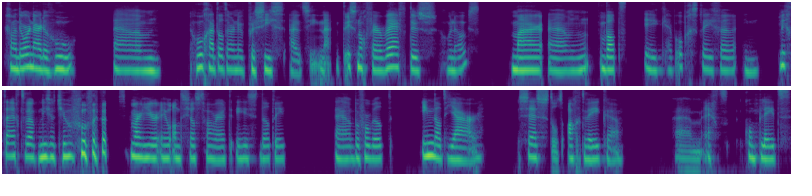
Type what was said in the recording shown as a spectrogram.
Gaan we door naar de hoe. Um, hoe gaat dat er nu precies uitzien? Nou, het is nog ver weg, dus who knows. Maar um, wat ik heb opgeschreven in vliegtuig, terwijl ik niet zo chill voelde, maar hier heel enthousiast van werd, is dat ik uh, bijvoorbeeld in dat jaar zes tot acht weken um, echt compleet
